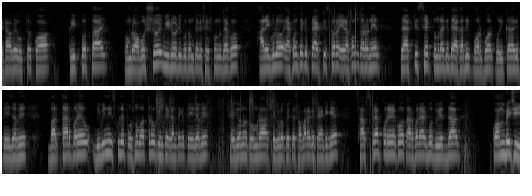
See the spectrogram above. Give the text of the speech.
এটা হবে উত্তর ক, কৃত প্রত্যয়। তোমরা অবশ্যই ভিডিওটি প্রথম থেকে শেষ পর্যন্ত দেখো। আর এগুলো এখন থেকে প্র্যাকটিস করো। এরকম ধরনের প্র্যাকটিস সেট তোমরা কিন্তু একাধিক পরপর পরীক্ষার আগে পেয়ে যাবে। বা তারপরেও বিভিন্ন স্কুলের প্রশ্নপত্রও কিন্তু এখান থেকে পেয়ে যাবে। সেই জন্য তোমরা সেগুলো পেতে সবার আগে চ্যানেলটিকে সাবস্ক্রাইব করে রেখো। তারপরে আসব দুয়ের দাগ। কম বেশি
